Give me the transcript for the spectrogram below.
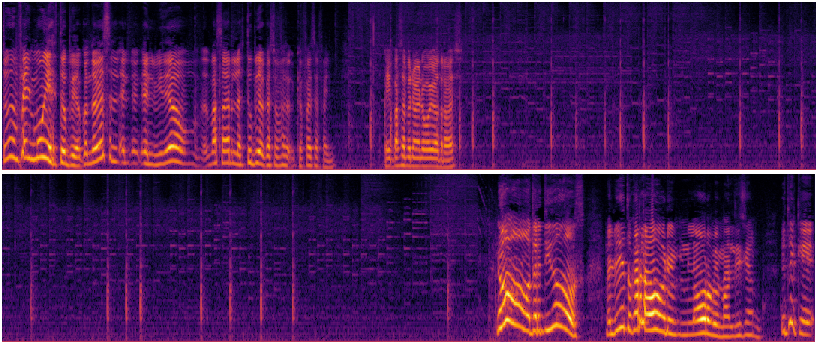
Tuve un fail muy estúpido. Cuando veas el, video vas a ver lo estúpido que fue, que fue ese fail. Ok, pasa primero voy otra vez. ¡No! ¡32! Me olvidé de tocar la orbe, la orbe, maldición. ¿Viste que,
